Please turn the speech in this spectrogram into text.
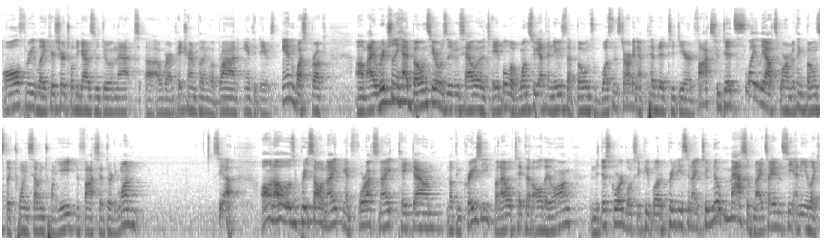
all three Lakers here. I told you guys I doing that. Uh, where on Patreon playing LeBron, Anthony Davis, and Westbrook. Um, I originally had Bones here, was leaving Sally on the table, but once we got the news that Bones wasn't starting, I pivoted to De'Aaron Fox, who did slightly outscore him. I think Bones like 27 28, and Fox had 31. So yeah, all in all, it was a pretty solid night. Again, 4x night, takedown, nothing crazy, but I will take that all day long. In the Discord, looks like people had a pretty decent night too. No massive nights. I didn't see any like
